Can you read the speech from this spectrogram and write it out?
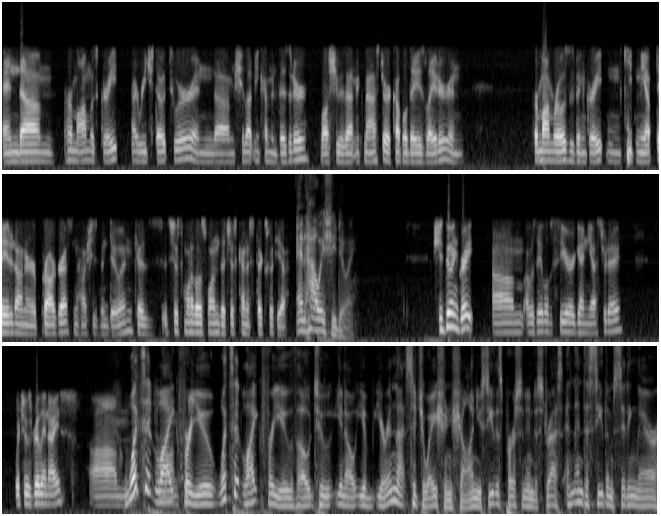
And um, her mom was great. I reached out to her and um, she let me come and visit her while she was at McMaster a couple days later. And her mom Rose has been great in keeping me updated on her progress and how she's been doing because it's just one of those ones that just kind of sticks with you. And how is she doing? She's doing great. Um, I was able to see her again yesterday, which was really nice. Um, What's it like mom- for you? What's it like for you though to you know you you're in that situation, Sean. You see this person in distress, and then to see them sitting there,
